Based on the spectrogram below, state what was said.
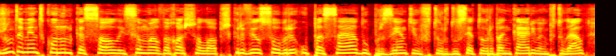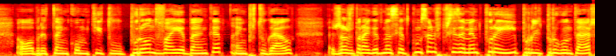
Juntamente com Nuno Cassol e Samuel da Rocha Lopes, escreveu sobre o passado, o presente e o futuro do setor bancário em Portugal. A obra tem como título Por onde vai a banca em Portugal. Jorge Braga de Macedo, começamos precisamente por aí, por lhe perguntar,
